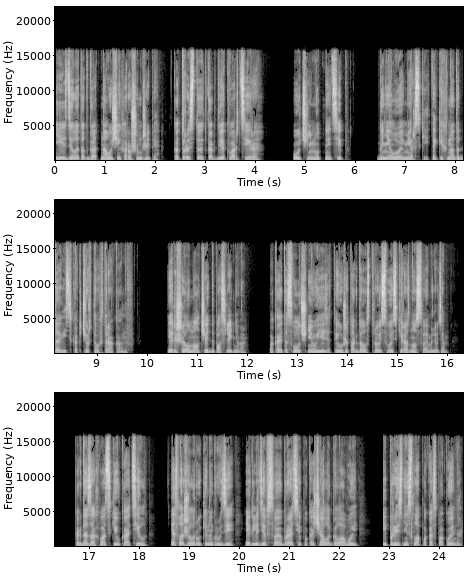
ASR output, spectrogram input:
Ездил этот гад на очень хорошем джипе, который стоит как две квартиры. Очень мутный тип. Гнилой, мерзкий. Таких надо давить, как чертовых тараканов. Я решила молчать до последнего. Пока эта сволочь не уедет, и уже тогда устрою свойский разнос своим людям. Когда захватский укатил, я сложила руки на груди и, оглядев свою братью, покачала головой и произнесла пока спокойно.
